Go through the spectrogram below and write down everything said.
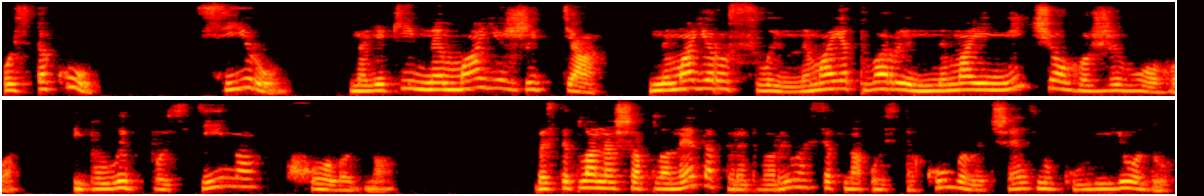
Ось таку сіру, на якій немає життя, немає рослин, немає тварин, немає нічого живого. І були б постійно холодно. Без тепла наша планета перетворилася б на ось таку величезну кулю льоду.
